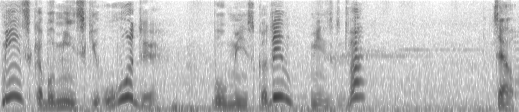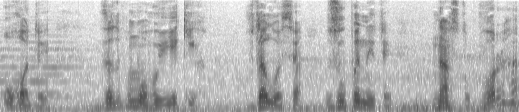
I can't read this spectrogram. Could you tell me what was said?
Мінськ або Мінські угоди, був Мінськ 1, Мінськ 2. Це угоди, за допомогою яких вдалося зупинити наступ ворога,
